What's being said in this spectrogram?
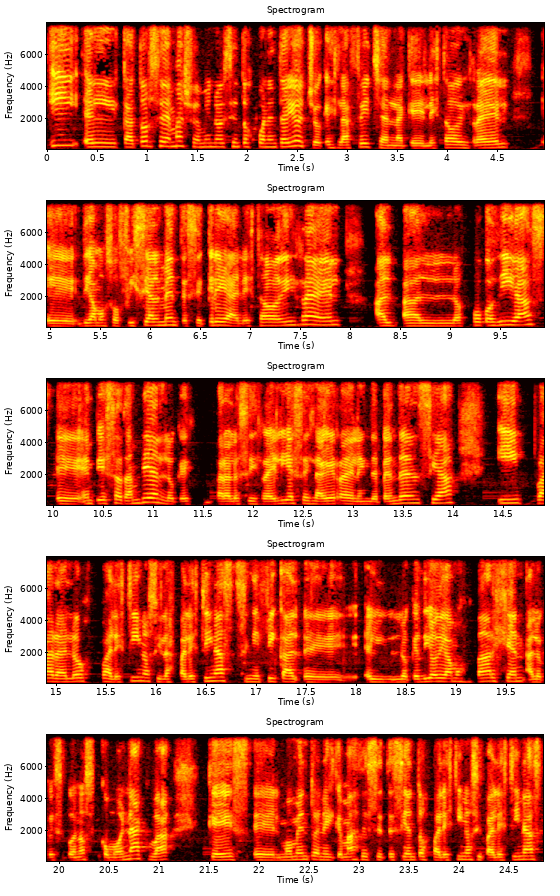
y el 14 de mayo de 1948, que es la fecha en la que el Estado de Israel, eh, digamos, oficialmente se crea el Estado de Israel, al- a los pocos días eh, empieza también lo que para los israelíes es la guerra de la independencia y para los palestinos y las palestinas significa eh, el- lo que dio, digamos, margen a lo que se conoce como Nakba, que es el momento en el que más de 700 palestinos y palestinas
